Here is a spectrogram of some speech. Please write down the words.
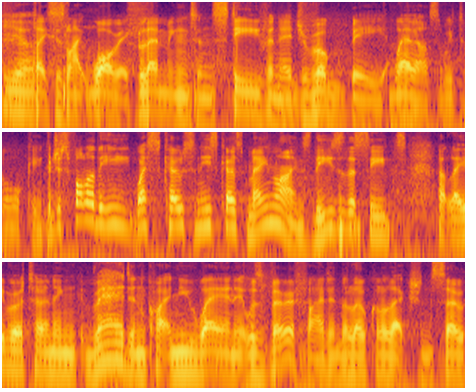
Yeah. places like Warwick, Leamington, Stevenage, Rugby. Where else are we talking? But just follow the West Coast and East Coast main lines. These are the seats that Labour are turning red in quite a new way, and it was verified in the local elections. So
